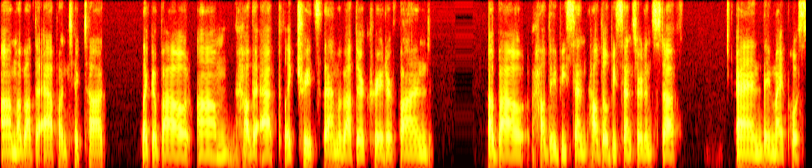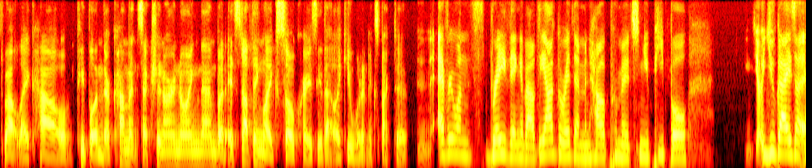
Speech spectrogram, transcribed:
um about the app on TikTok, like about um how the app like treats them, about their creator fund, about how they be sent how they'll be censored and stuff and they might post about like how people in their comment section are annoying them but it's nothing like so crazy that like you wouldn't expect it. Everyone's raving about the algorithm and how it promotes new people. You guys are,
